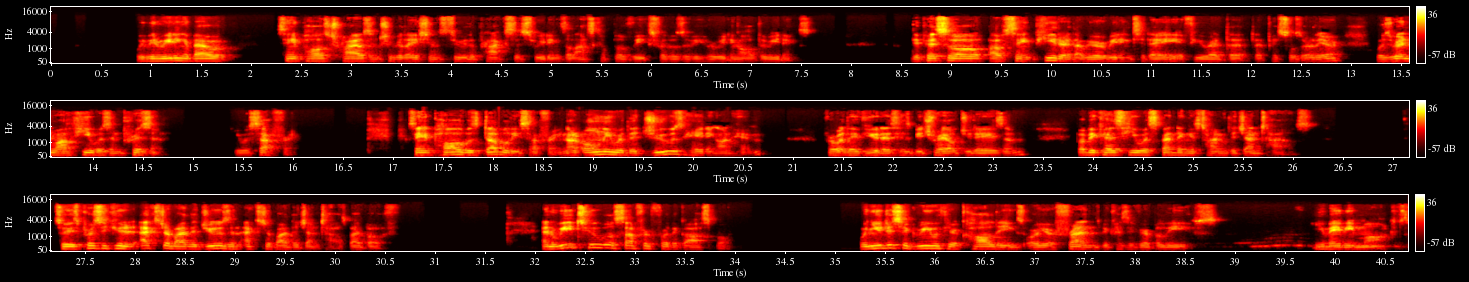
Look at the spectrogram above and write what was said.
We've been reading about St. Paul's trials and tribulations through the praxis readings the last couple of weeks, for those of you who are reading all the readings. The epistle of St. Peter that we were reading today, if you read the, the epistles earlier, was written while he was in prison. He was suffering. St. Paul was doubly suffering. Not only were the Jews hating on him for what they viewed as his betrayal of Judaism, but because he was spending his time with the Gentiles. So he's persecuted extra by the Jews and extra by the Gentiles, by both. And we too will suffer for the gospel. When you disagree with your colleagues or your friends because of your beliefs, you may be mocked.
